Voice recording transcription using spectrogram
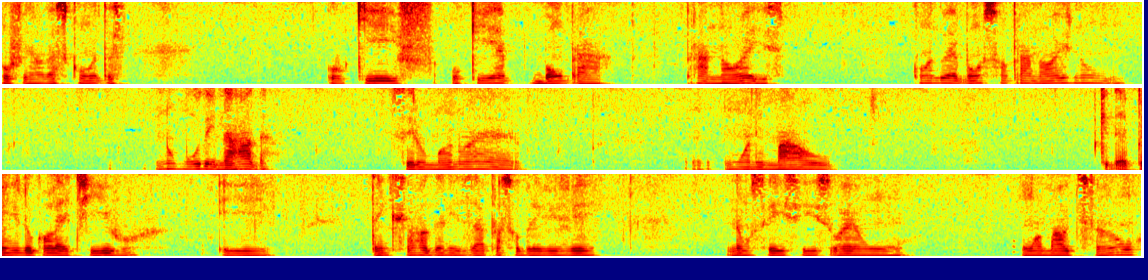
no final das contas, o que, o que é bom para nós, quando é bom só para nós, não não muda em nada. ser humano é um animal que depende do coletivo e tem que se organizar para sobreviver. Não sei se isso é um, uma maldição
